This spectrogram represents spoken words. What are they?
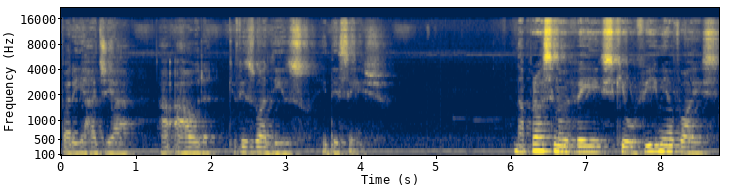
para irradiar a aura que visualizo e desejo. Na próxima vez que ouvir minha voz,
